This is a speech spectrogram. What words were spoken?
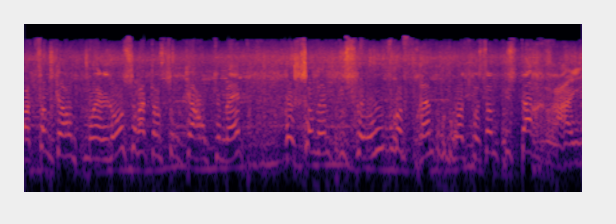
droite 140 moins long, sur attention 40 mètres, gauche 120 plus ouvre, frein pour droite 60 plus ta rail.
